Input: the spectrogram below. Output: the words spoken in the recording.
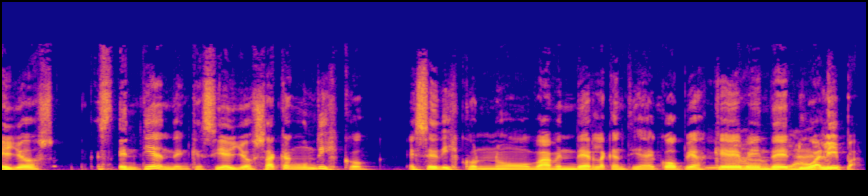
ellos entienden que si ellos sacan un disco, ese disco no va a vender la cantidad de copias que No, vende claro, Dua Lipa.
